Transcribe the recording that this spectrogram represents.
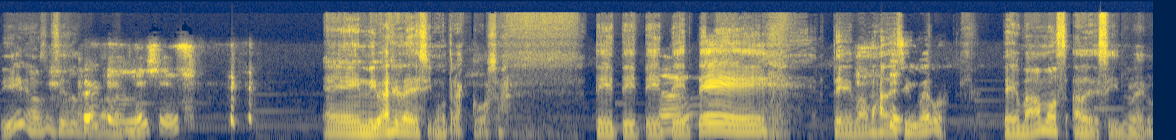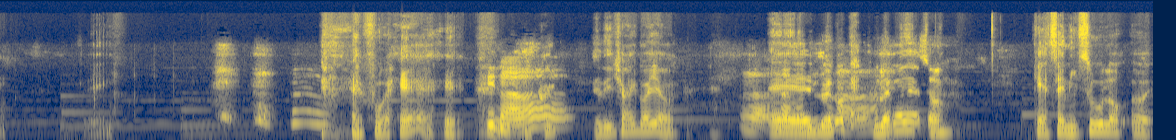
Sí, no sé si es la palabra. Delicious. En mi barrio le decimos otras cosas. Te, te, te, te, Ah. te. Te vamos a decir luego. Te vamos a decir luego. Sí. ¿Qué fue? No, ¿He dicho algo yo? no, Eh, luego, que- nada. luego de eso, que Zenitsu lo. eh,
